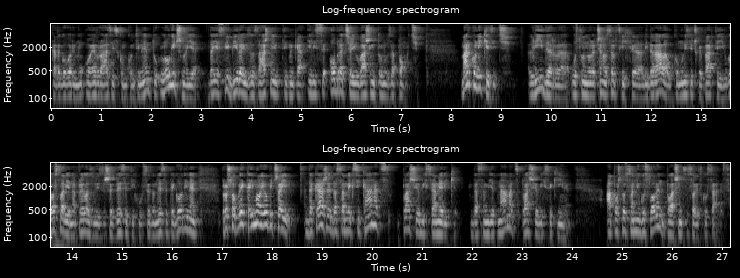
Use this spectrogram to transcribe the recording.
kada govorimo o evroazijskom kontinentu, logično je da je svi biraju za zaštitnika ili se obraćaju Vašingtonu za pomoć. Marko Nikezić, lider, uslovno rečeno, srpskih liberala u komunističkoj partiji Jugoslavije na prelazu iz 60. u 70. godine, prošlog veka imao je običaj da kaže da sam Meksikanac, plašio bih se Amerike, da sam Vjetnamac, plašio bih se Kine a pošto sam Jugosloven, plašim se Sovjetskog saveza.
